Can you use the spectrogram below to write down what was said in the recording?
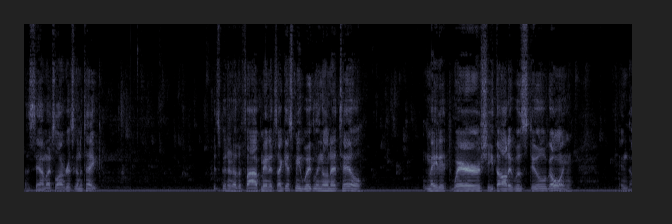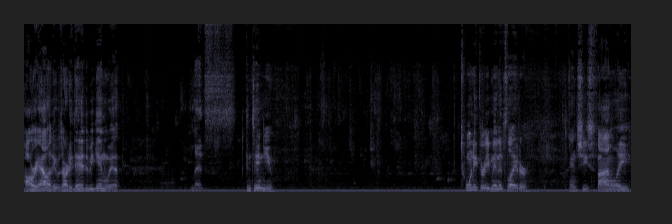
Let's see how much longer it's going to take. It's been another five minutes. I guess me wiggling on that tail made it where she thought it was still going. In all reality, it was already dead to begin with. Continue. 23 minutes later, and she's finally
